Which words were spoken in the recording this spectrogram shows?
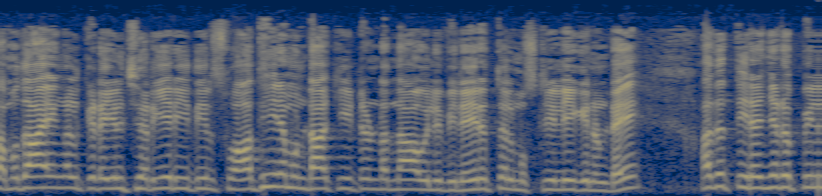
സമുദായങ്ങൾക്കിടയിൽ ചെറിയ രീതിയിൽ സ്വാധീനം സ്വാധീനമുണ്ടാക്കിയിട്ടുണ്ടെന്ന ഒരു വിലയിരുത്തൽ മുസ്ലിം ലീഗിനുണ്ട്. അത് തിരഞ്ഞെടുപ്പിൽ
